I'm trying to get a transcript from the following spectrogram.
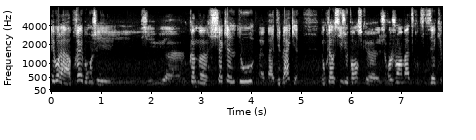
et voilà, après, bon, j'ai eu, euh, comme chaque ado, euh, bah, des bagues. Donc là aussi, je pense que je rejoins Matt quand il disait que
